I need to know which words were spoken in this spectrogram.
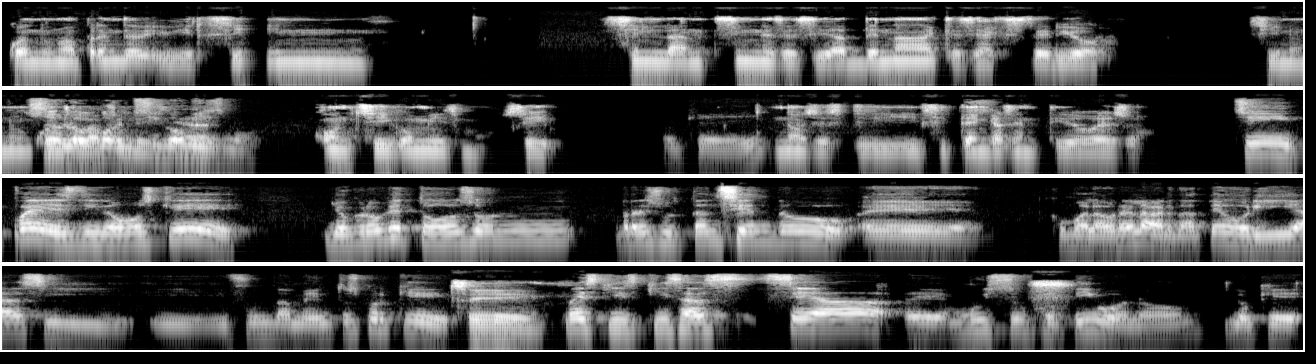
cuando uno aprende a vivir sin, sin, la, sin necesidad de nada que sea exterior, sino no encuentra Solo consigo mismo. Consigo mismo, sí. Okay. No sé si, si tenga sentido eso. Sí, pues digamos que yo creo que todos son, resultan siendo, eh, como a la hora de la verdad, teorías y, fundamentos, porque pues quizás sea eh, muy subjetivo, ¿no? Lo que,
